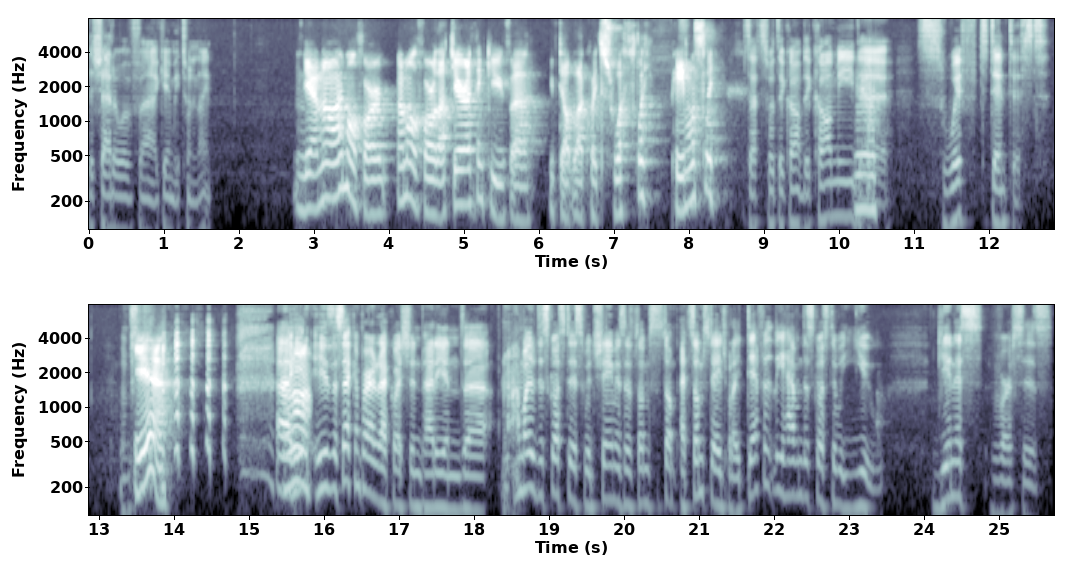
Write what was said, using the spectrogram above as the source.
the shadow of uh, game week 29. Yeah, no, I'm all for I'm all for that, Jer. I think you've uh, you've dealt with that quite swiftly, painlessly. That's what they call They call me the Swift Dentist. Yeah. Uh, Uh-huh. he, here's the second part of that question, Patty, and uh, I might have discussed this with Seamus at some, some at some stage, but I definitely haven't discussed it with you. Guinness versus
